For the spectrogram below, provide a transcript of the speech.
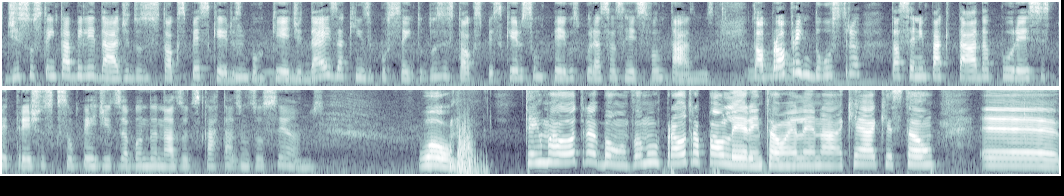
de sustentabilidade dos estoques pesqueiros, uhum. porque de 10 a 15% dos estoques pesqueiros são pegos por essas redes fantasmas. Então, a própria indústria está sendo impactada por esses petrechos que são perdidos, abandonados ou descartados nos oceanos. Uou! Tem uma outra. Bom, vamos para outra pauleira, então, Helena, que é a questão. É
